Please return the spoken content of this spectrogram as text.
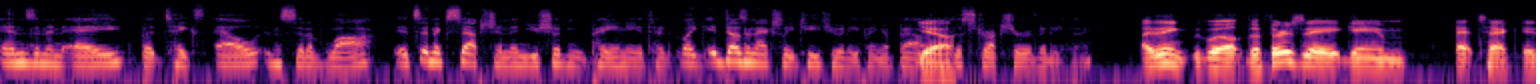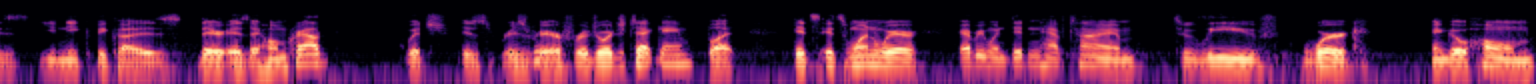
ends in an A but takes L instead of la. It's an exception, and you shouldn't pay any attention. Like it doesn't actually teach you anything about Yeah. the structure of anything. I think well, the Thursday game at Tech is unique because there is a home crowd, which is is rare for a Georgia Tech game, but it's it's one where everyone didn't have time to leave work and go home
